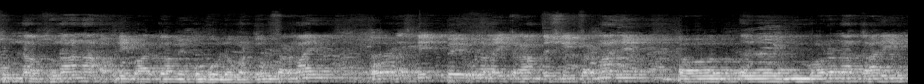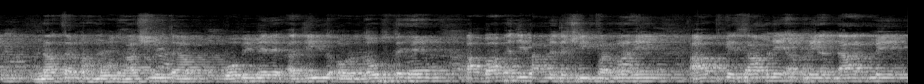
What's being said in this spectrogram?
سننا، سنانا، اپنی بارگاہ میں قبول و منظور فرمائے۔ اور اسٹیج پہ علماء کرام تشریف فرما ہیں۔ اور مولانا قاری ناصر محمود ہاشمی صاحب، وہ بھی میرے عزیز اور دوست ہیں۔ احباب دیوان میں تشریف فرما ہیں۔ آپ کے سامنے اپنے انداز میں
